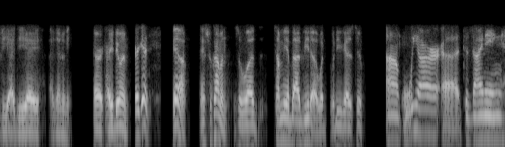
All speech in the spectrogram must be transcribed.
V-I-D-A Identity. Eric, how are you doing? Very good. Yeah, thanks for coming. So, uh, tell me about Vida. What what do you guys do? Um, we are uh, designing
